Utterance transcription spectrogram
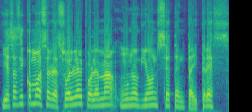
Y es así como se resuelve el problema 1-73.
